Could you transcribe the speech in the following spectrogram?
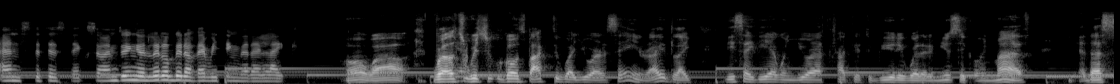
and statistics. So i'm doing a little bit of everything that i like oh wow well yeah. which goes back to what you are saying right like this idea when you are attracted to beauty whether in music or in math that's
